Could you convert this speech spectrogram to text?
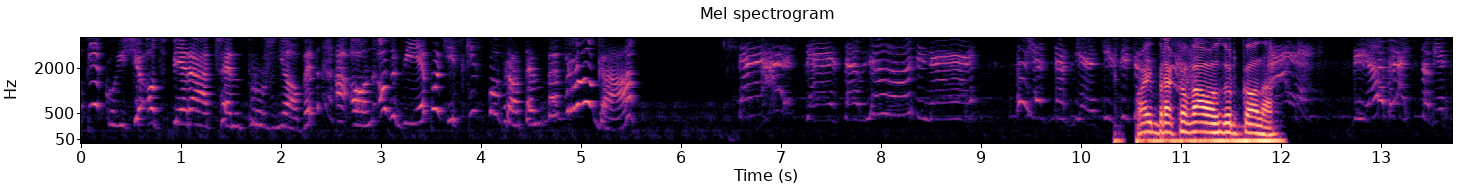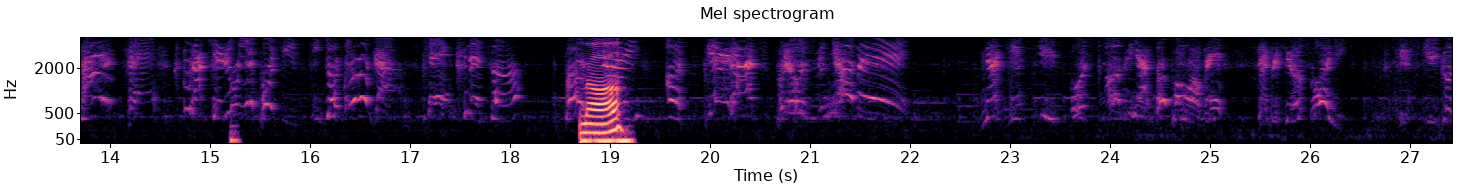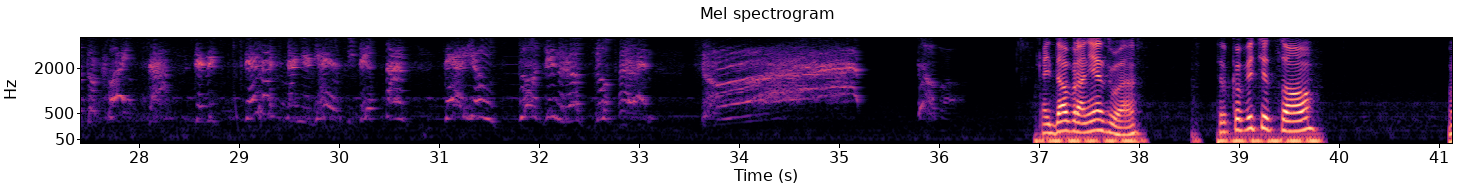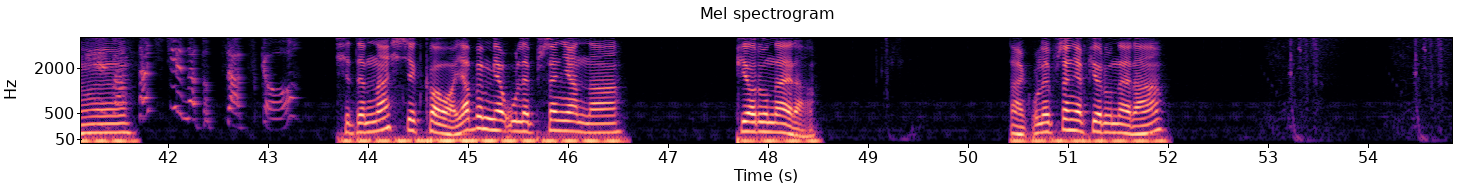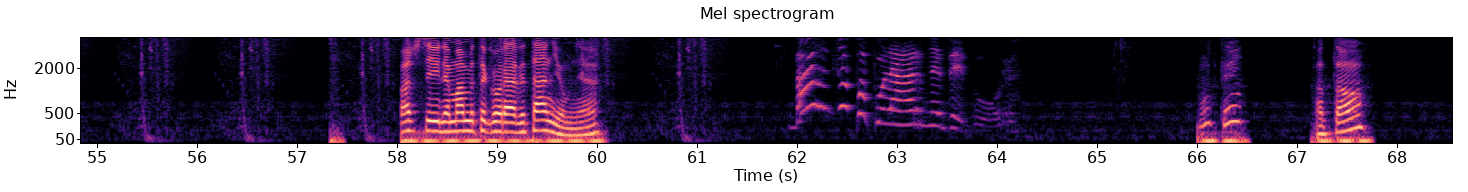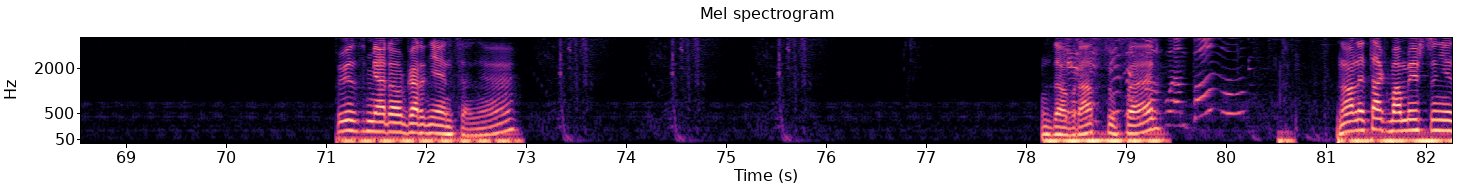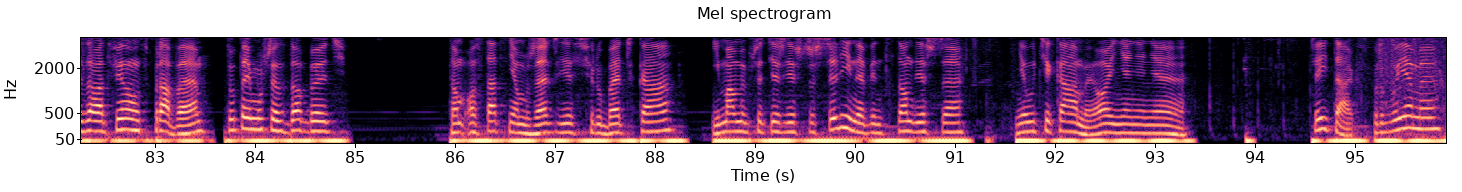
Zaopiekuj się odpieraczem próżniowym, a on odbije pociski z powrotem we wroga. Tarcze są nudne. To jedna z wielkich życzeń. Oj, brakowało Zurkona. Wyobraź sobie tarczę, która kieruje pociski do wroga. Piękne, co? No. Poznaj Ej, dobra, niezłe. Tylko wiecie co? Yy, Stać cię na to cacko. 17 koła. Ja bym miał ulepszenia na Piorunera. Tak, ulepszenia Piorunera. Patrzcie ile mamy tego rarytanium, nie? Bardzo popularny wybór. Okej. A to? Tu jest w miarę ogarnięte, nie? Dobra, super. No ale tak, mamy jeszcze niezałatwioną sprawę. Tutaj muszę zdobyć tą ostatnią rzecz. Jest śrubeczka i mamy przecież jeszcze szczelinę, więc stąd jeszcze nie uciekamy. Oj, nie, nie, nie. Czyli tak, spróbujemy...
